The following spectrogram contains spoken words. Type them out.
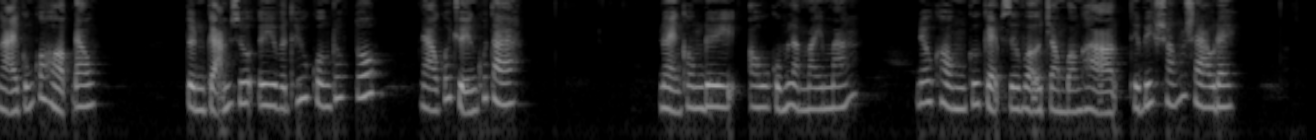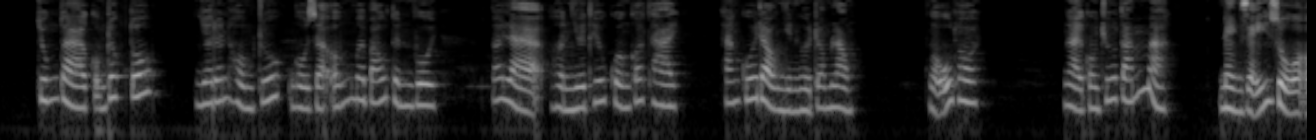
Ngại cũng có hợp đâu. Tình cảm giữa y và thiếu quân rất tốt. Nào có chuyện của ta. Nàng không đi, Âu cũng là may mắn. Nếu không cứ kẹp giữa vợ chồng bọn họ thì biết sống sao đây. Chúng ta cũng rất tốt. Nhớ đến hôm trước Ngô Gia Ấn mới báo tin vui. Nói là hình như thiếu quân có thai. Hắn cúi đầu nhìn người trong lòng. Ngủ thôi. ngài còn chú tắm mà. Nàng giãy rụa,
